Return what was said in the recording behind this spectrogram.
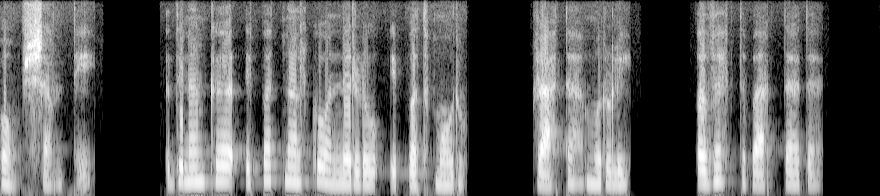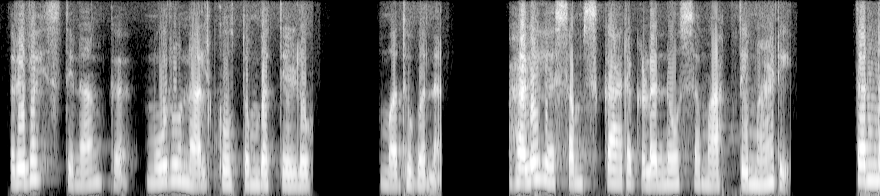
ಓಂ ಶಾಂತಿ. ದಿನಾಂಕ ಇಪ್ಪತ್ನಾಲ್ಕು ಹನ್ನೆರಡು ಇಪ್ಪತ್ತ್ಮೂರು ಪ್ರಾತಃ ಮುರುಳಿ. ಅವ್ಯಕ್ತ ಬಾಗ್ದಾದ ರಿವೈಸ್ ದಿನಾಂಕ ಮೂರು ನಾಲ್ಕು ತೊಂಬತ್ತೇಳು. ಮಧುಬನ. ಹಳೆಯ ಸಂಸ್ಕಾರಗಳನ್ನು ಸಮಾಪ್ತಿ ಮಾಡಿ. ತನ್ನ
